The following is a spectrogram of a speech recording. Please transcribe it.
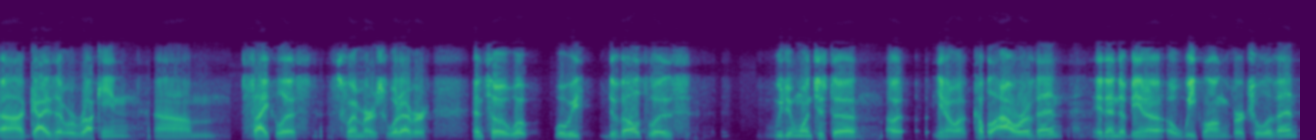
uh, guys that were rucking, um, cyclists, swimmers, whatever. And so what what we developed was we didn't want just a, a you know a couple hour event. It ended up being a, a week long virtual event,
